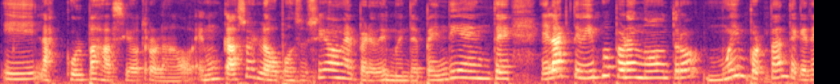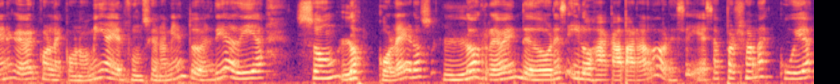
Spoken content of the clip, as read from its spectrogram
y las culpas hacia otro lado. En un caso es la oposición, el periodismo independiente, el activismo, pero en otro, muy importante que tiene que ver con la economía y el funcionamiento del día a día, son los coleros, los revendedores y los acaparadores. ¿sí? Esas personas cuya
